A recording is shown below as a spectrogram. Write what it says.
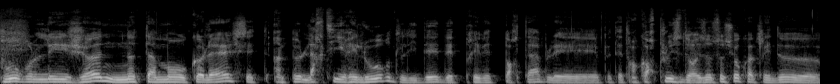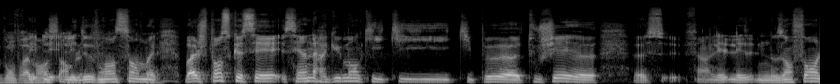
pour les jeunes, notamment au collège, c'est un peu l'artillerie lourde, l'idée d'être privé de portable et peut-être encore plus de réseaux sociaux, quoique les deux vont vraiment ensemble. Les deux vont ensemble. Bah, je pense que c'est un argument qui, qui, qui peut euh, toucher euh, euh, enfin, les, nos enfants,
